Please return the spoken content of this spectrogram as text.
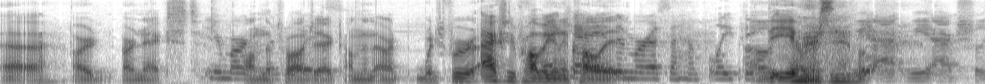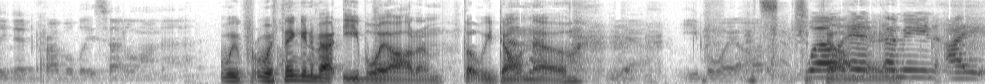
uh, our our next on the the project voice. on the our, which we're actually probably gonna AKA call the it. Marissa Hempel EP. Oh, The yeah, Emerson- We, ac- we actually did probably settle on a We, we're thinking about E-Boy Autumn, but we don't Okay. know. yeah, e-boy autumn. such a well, dumb it, I mean, I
